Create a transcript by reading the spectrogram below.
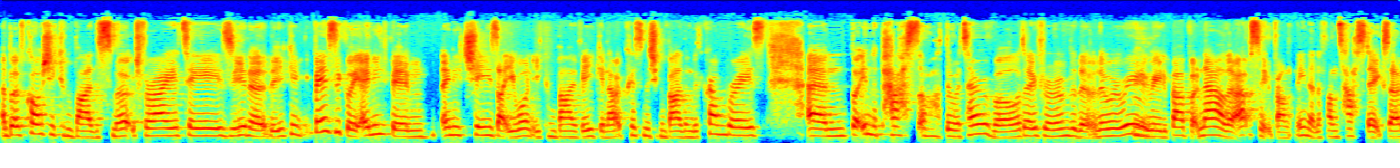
but of course you can buy the smoked varieties. You know, you can basically anything, any cheese that you want, you can buy vegan. Now at Christmas you can buy them with cranberries. Um, but in the past, oh, they were terrible. I don't even remember them. They were really, really bad. But now they're absolutely, you know, they're fantastic. So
